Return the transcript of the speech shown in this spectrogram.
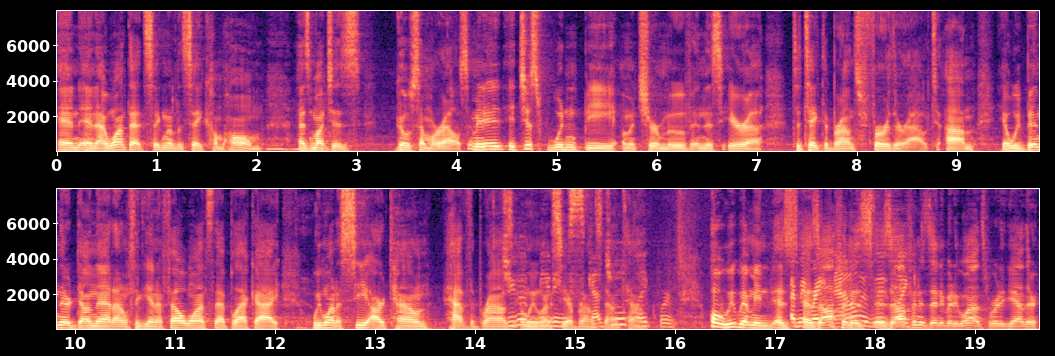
And, and I want that signal to say, come home, as much as go somewhere else. I mean, it, it just wouldn't be a mature move in this era to take the Browns further out. Um, you know, we've been there, done that. I don't think the NFL wants that black eye. We want to see our town have the Browns, and we want to see our Browns scheduled? downtown. Like Oh, we, I mean, as, I mean, as right often now, as, as like- often as anybody wants, we're together.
